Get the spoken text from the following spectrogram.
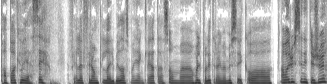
Papa Kwesi, eller Frank Larby, da, som han egentlig heter, som eh, holdt på litt med musikk. Og jeg var russ i 97,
